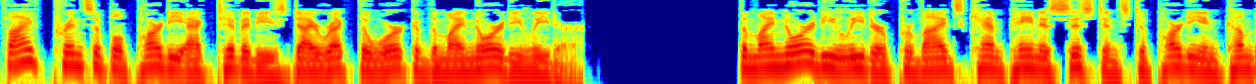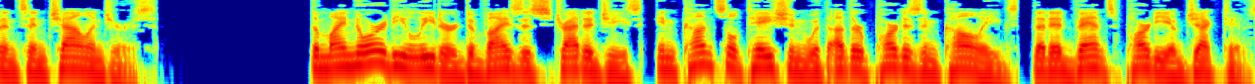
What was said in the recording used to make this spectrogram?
Five principal party activities direct the work of the minority leader. The minority leader provides campaign assistance to party incumbents and challengers. The minority leader devises strategies, in consultation with other partisan colleagues, that advance party objectives.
